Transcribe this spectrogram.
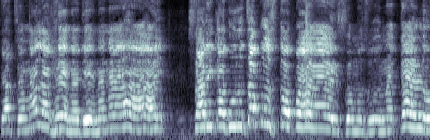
त्याच मला घेणं देणं नाही. सारिका गुरुचा पुसतो पाय समजून कळू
